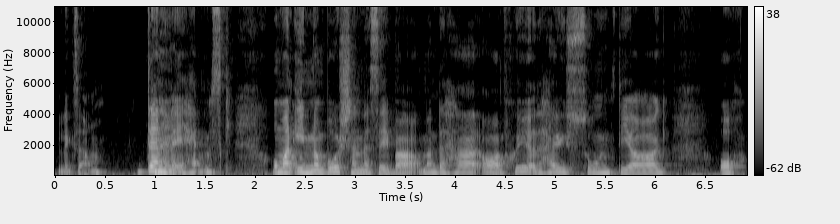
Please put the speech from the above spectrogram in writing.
Liksom. Den Nej. är hemsk. Och man inombords känner sig bara, men det här avskyr jag, det här är ju så inte jag. Och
